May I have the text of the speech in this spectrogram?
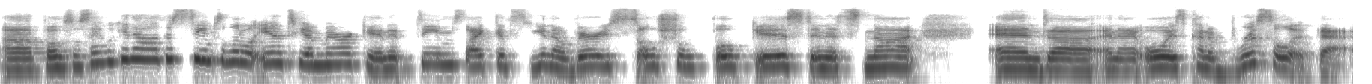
uh, folks will say, well, you know, this seems a little anti-American. It seems like it's, you know, very social focused and it's not. And uh, and I always kind of bristle at that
